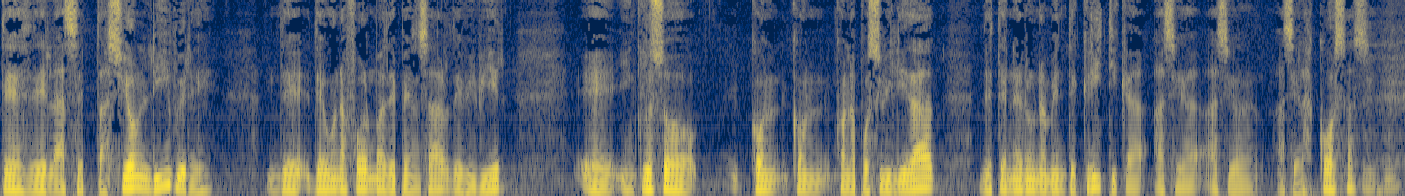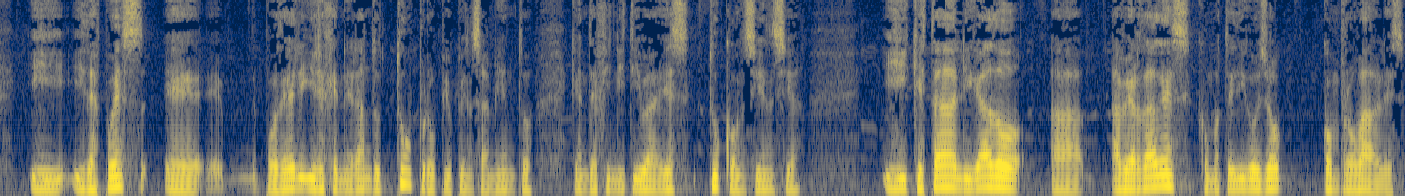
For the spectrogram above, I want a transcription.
desde la aceptación libre de, de una forma de pensar, de vivir, eh, incluso con, con, la posibilidad de tener una mente crítica hacia, hacia, hacia las cosas y, y, después eh, poder ir generando tu propio pensamiento, que en definitiva es tu conciencia y que está ligado a, a, verdades, como te digo yo, comprobables.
